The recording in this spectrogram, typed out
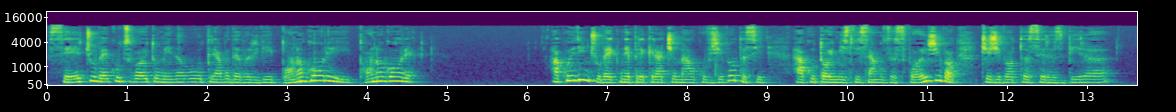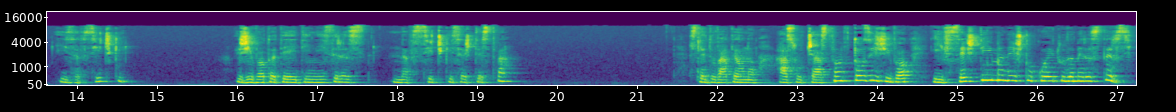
Все човек от своето минало трябва да върви по-нагоре и по-нагоре. Ако един човек не прекрачи малко в живота си, ако той мисли само за своя живот, че живота се разбира и за всички. Животът е един израз на всички същества. Следователно, аз участвам в този живот и все ще има нещо, което да ме разтърси.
